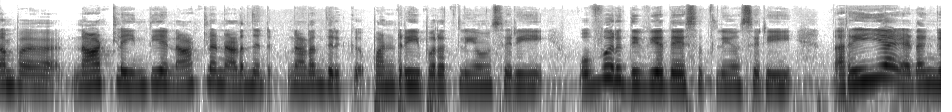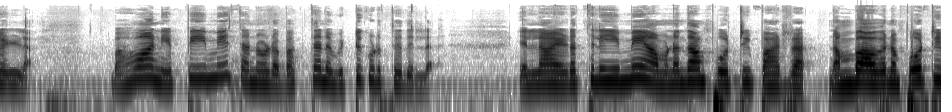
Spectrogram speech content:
நம்ம நாட்டில் இந்திய நாட்டில் நடந்து நடந்திருக்கு. பன்றிபுரத்துலேயும் சரி ஒவ்வொரு திவ்ய தேசத்துலேயும் சரி நிறைய இடங்களில். பகவான் எப்பயுமே தன்னோட பக்தனை விட்டு கொடுத்ததில்லை. எல்லா இடத்துலையுமே அவனை தான் போற்றி பாடுறார். நம்ம அவனை போற்றி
